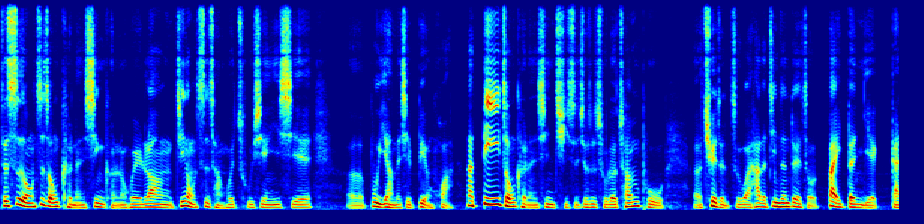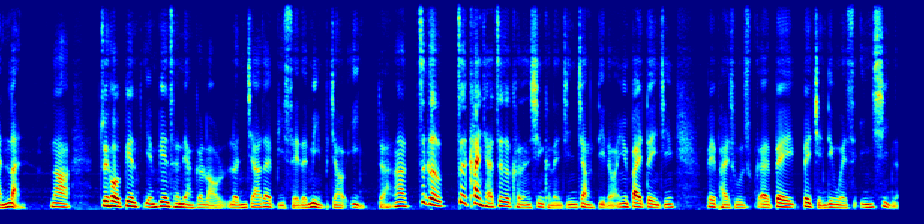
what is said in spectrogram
这四种这种可能性可能会让金融市场会出现一些呃不一样的一些变化。那第一种可能性其实就是除了川普呃确诊之外，他的竞争对手拜登也感染。那最后变演变成两个老人家在比谁的命比较硬，对啊，那这个这看起来这个可能性可能已经降低了嘛，因为拜登已经。被排除，呃，被被检定为是阴性的。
